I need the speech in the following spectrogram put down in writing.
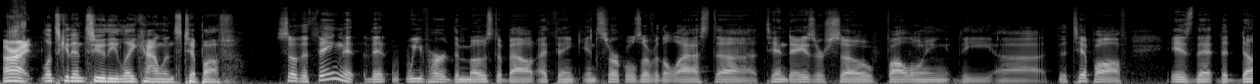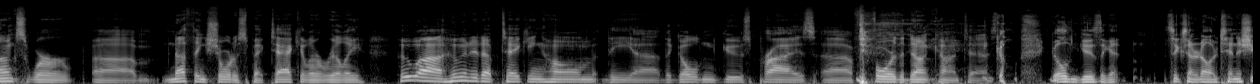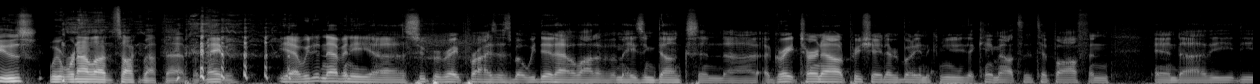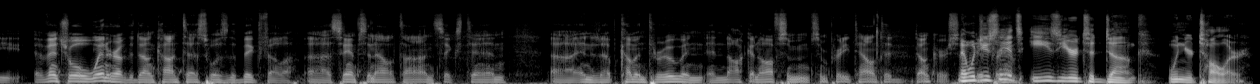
all right, let's get into the Lake Highlands tip off. So the thing that, that we've heard the most about, I think, in circles over the last uh, ten days or so, following the uh, the tip off, is that the dunks were um, nothing short of spectacular. Really, who uh, who ended up taking home the uh, the Golden Goose Prize uh, for the dunk contest? Golden Goose, they got $600 tennis shoes. We were not allowed to talk about that, but maybe. Yeah, we didn't have any uh, super great prizes, but we did have a lot of amazing dunks and uh, a great turnout. Appreciate everybody in the community that came out to the tip off and and uh, the the eventual winner of the dunk contest was the big fella, uh, Samson Alaton, six ten. Uh, ended up coming through and, and knocking off some some pretty talented dunkers. So Now, would you say him. it's easier to dunk when you're taller?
